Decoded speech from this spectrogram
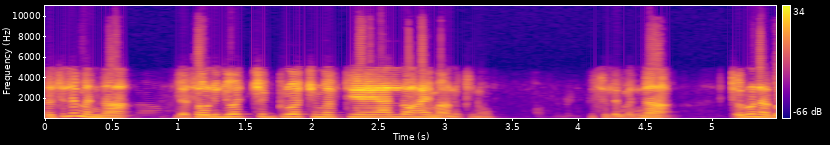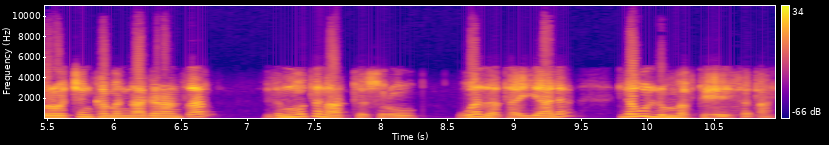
እስልምና ለሰው ልጆች ችግሮች መፍትሄ ያለው ሃይማኖት ነው። እስልምና ጥሩ ነገሮችን ከመናገር አንጻር ዝሙትን አትስሩ ወዘተ እያለ ለሁሉም መፍትሄ ይሰጣል።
